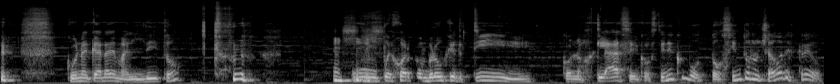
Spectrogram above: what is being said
con una cara de maldito. Uh, puedes jugar con Broker T, con los clásicos. Tiene como 200 luchadores, creo.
